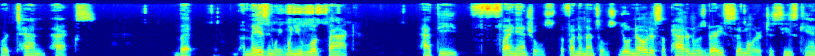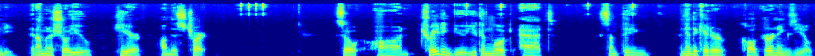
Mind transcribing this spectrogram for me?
or 10x. But amazingly, when you look back at the financials, the fundamentals, you'll notice a pattern was very similar to See's Candy, and I'm going to show you here on this chart. So on TradingView, you can look at something, an indicator called earnings yield.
